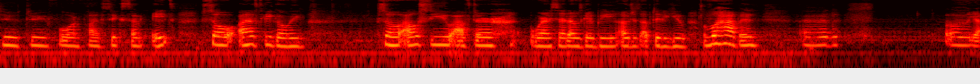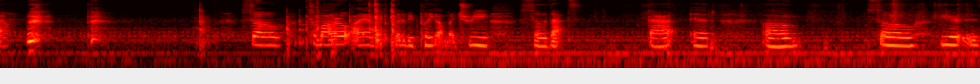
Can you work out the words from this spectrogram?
two, three, four, five, six, seven, eight. So I have to get going. So I'll see you after where I said I was gonna be. I was just updating you of what happened, and uh, yeah. so tomorrow I am going to be putting up my tree. So that's that. And um, so here is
